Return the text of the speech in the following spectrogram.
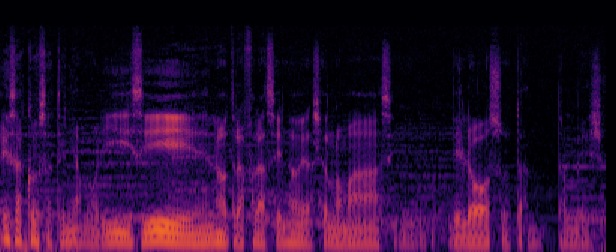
esas cosas tenía Morís y en otras frases, ¿no? De ayer nomás y del oso tan, tan bellas.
